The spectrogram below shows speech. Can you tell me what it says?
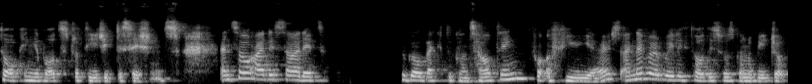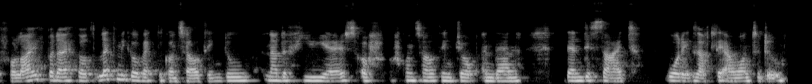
talking about strategic decisions. And so I decided to go back to consulting for a few years. I never really thought this was going to be a job for life, but I thought, let me go back to consulting, do another few years of, of consulting job, and then then decide what exactly I want to do.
